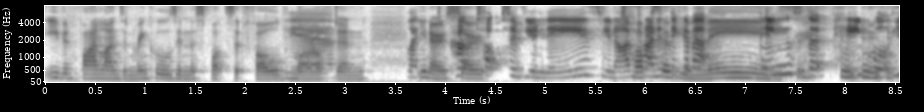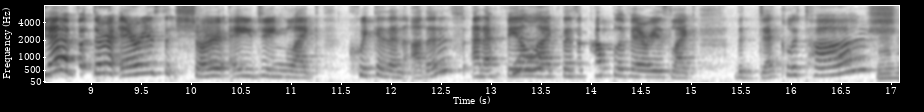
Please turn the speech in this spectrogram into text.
even fine lines and wrinkles in the spots that fold more often. Like You know, cut so- tops of your knees, you know, I'm trying to think about knees. things that people Yeah, but there are areas that show aging like quicker than others. And I feel like there's a couple of areas like the decolletage, Mm-hmm.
